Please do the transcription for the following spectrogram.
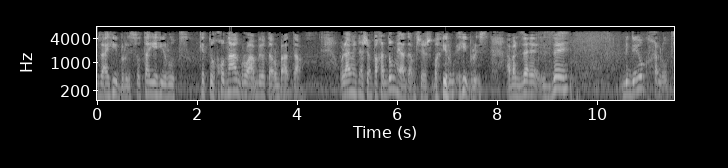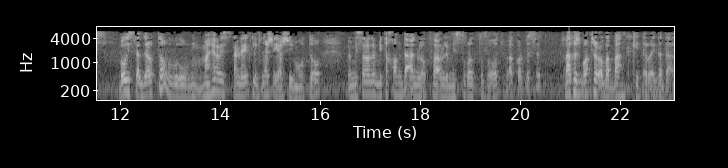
זה ההיבריס, אותה יהירות. כתכונה הגרועה ביותר באדם. אולי מפני שהם פחדו מאדם שיש בו היבריס, אבל זה, זה בדיוק חלוץ. והוא יסתדר טוב, והוא מהר יסתלק לפני שיאשימו אותו, ומשרד הביטחון דאג לו כבר למשרות טובות, והכל בסדר. והחשבון שלו בבנק כנראה גדל.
